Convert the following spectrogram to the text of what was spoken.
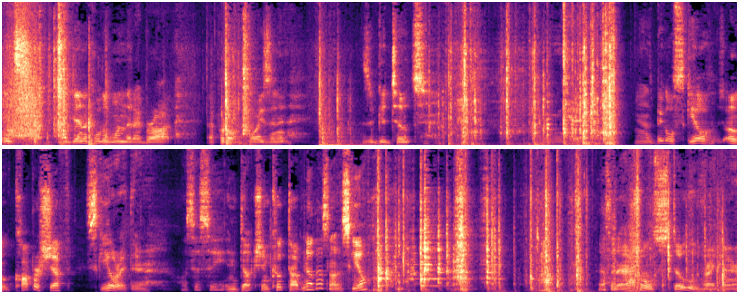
it's identical to one that I brought. I put all the toys in it. These are good totes. Yeah, big old scale. Oh, Copper Chef Scale right there. What's that say? Induction cooktop. No, that's not a scale. That's an actual stove right there.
